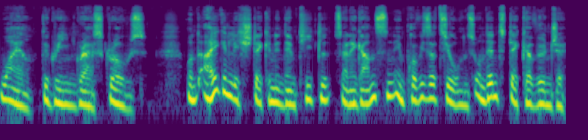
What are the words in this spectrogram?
While the Green Grass Grows. Und eigentlich stecken in dem Titel seine ganzen Improvisations- und Entdeckerwünsche,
